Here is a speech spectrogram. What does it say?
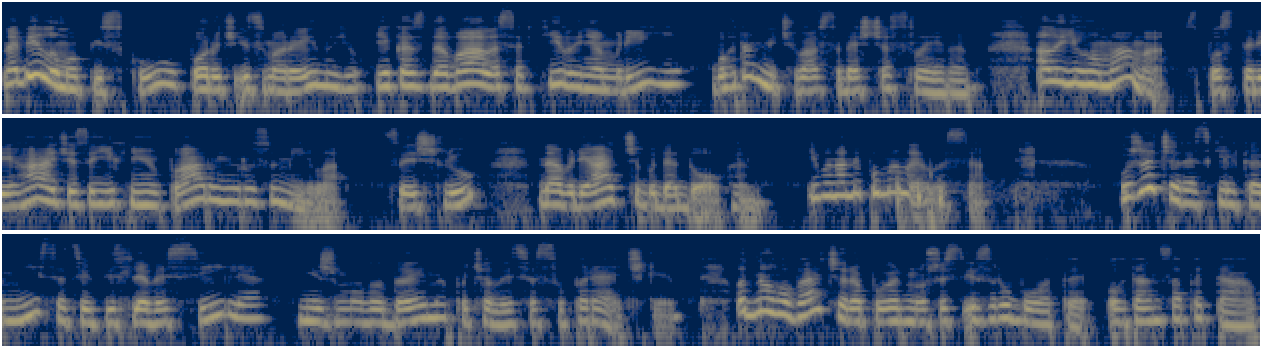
На білому піску, поруч із Мариною, яка здавалася втіленням мрії, Богдан відчував себе щасливим. Але його мама, спостерігаючи за їхньою парою, розуміла, цей шлюб навряд чи буде довгим. І вона не помилилася. Уже через кілька місяців після весілля між молодими почалися суперечки. Одного вечора, повернувшись із роботи, Богдан запитав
